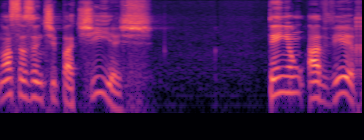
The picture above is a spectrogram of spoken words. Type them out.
nossas antipatias tenham a ver,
